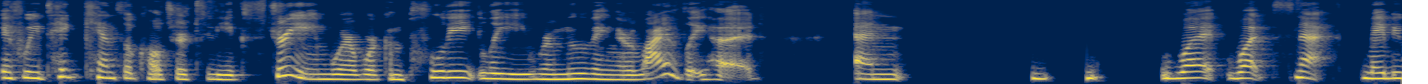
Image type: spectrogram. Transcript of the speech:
if we take cancel culture to the extreme where we're completely removing their livelihood and what what's next? Maybe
